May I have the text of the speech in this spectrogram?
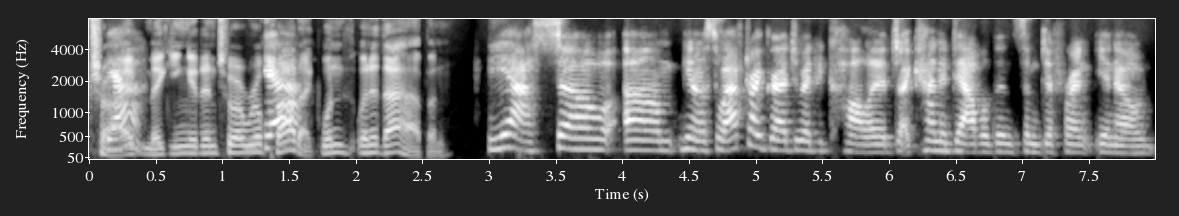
try yeah. making it into a real yeah. product. When when did that happen? Yeah. So, um, you know, so after I graduated college, I kind of dabbled in some different, you know,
